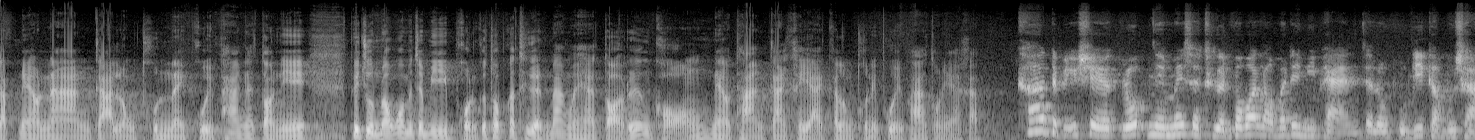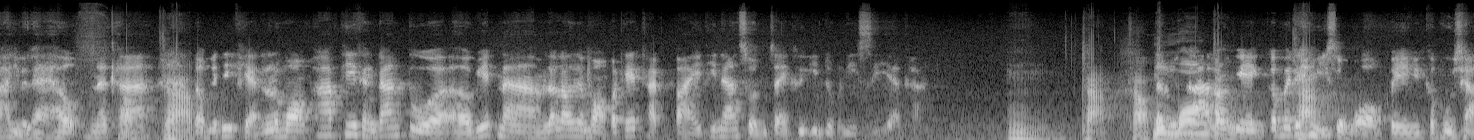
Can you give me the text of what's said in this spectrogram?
กับแนวนางการลงทุนในภูมิภาคณตอนนี้พี่จุนมองว่ามันจะมีผลกระทบกระเทือนบ้างไหมฮะต่อเรื่องของแนวทางการขยายการลงทุนในภูมิภาคตรงนี้ครับค่า WHA Group เนี่ยไม่สะเทือนเพราะว่าเราไม่ได้มีแผนจะลงทุนที่กัมพูชาอยู่แล้วนะคะครับเราไม่ได้แผนเรามองภาพที่ทางด้านตัวเอ่อเวียดนาม แล้วเราจะมองประเทศถัดไปที่น่าสนใจคืออินโดนีเซียค่ะ อืมครับครับแล้วลูกค้ากัเราเองก็ไม่ได้ครับมีส่งออกไปกัมพูชา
